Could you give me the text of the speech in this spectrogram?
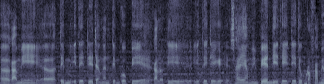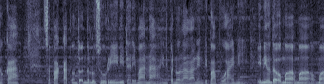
uh, kami tim ITD dengan tim Kobe kalau di ITD saya yang mimpin di ITD itu Prof Kamioka sepakat untuk menelusuri ini dari mana ini penularan yang di Papua ini. Ini untuk me, me, me,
